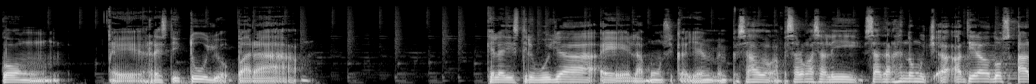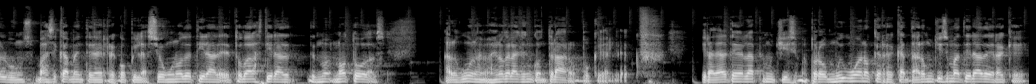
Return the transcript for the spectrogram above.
con eh, Restituyo para que le distribuya eh, la música. Ya em, empezado, empezaron a salir, están haciendo han tirado dos álbums básicamente de recopilación, uno de tiradas, de todas las tiradas, no, todas, algunas, me imagino que las que encontraron, porque tiradera tiene lápiz muchísimas, pero muy bueno que rescataron muchísimas tiraderas que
